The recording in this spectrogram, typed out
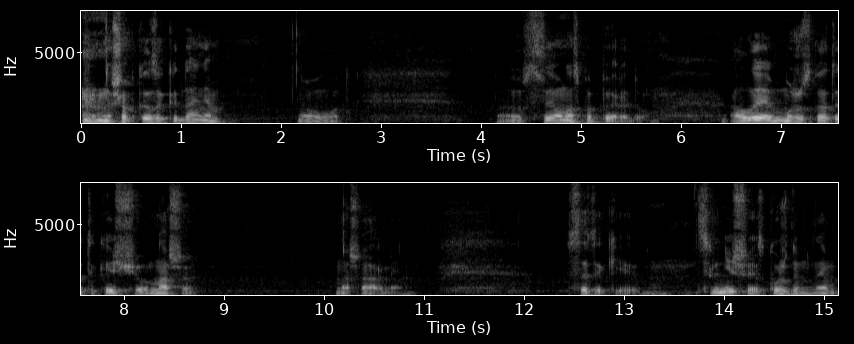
шапкозакиданням. От. Е, Все у нас попереду. Але можу сказати таке, що наша, наша армія все-таки сильніше з кожним днем,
